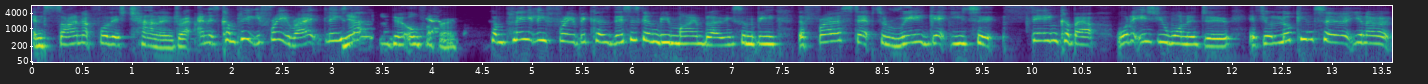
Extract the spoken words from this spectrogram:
and sign up for this challenge, right? And it's completely free, right, Lisa? Yeah, I do it all for yeah. free completely free because this is going to be mind blowing. It's going to be the first step to really get you to think about what it is you want to do. If you're looking to, you know,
